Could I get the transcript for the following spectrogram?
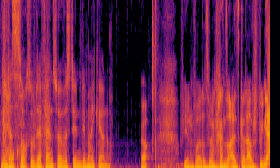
Nee, das ist auch so der Fanservice, den, den mache ich gerne. Ja, auf jeden Fall. Das würden wir dann so eiskalt abspielen. Ja,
